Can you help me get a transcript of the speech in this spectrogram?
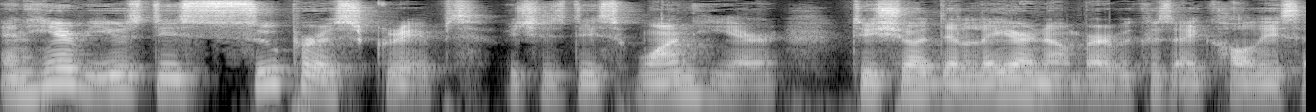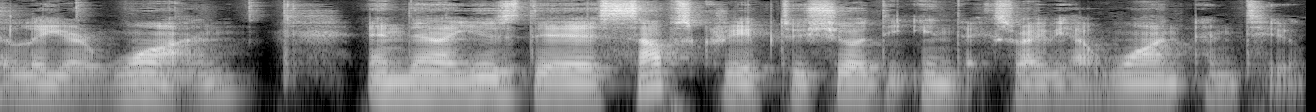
And here we use this superscript, which is this one here, to show the layer number because I call this a layer one. And then I use the subscript to show the index, right? We have one and two.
